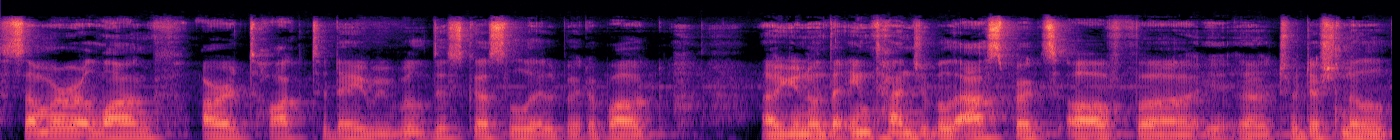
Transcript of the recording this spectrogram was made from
somewhere along our talk today we will discuss a little bit about uh, you know the intangible aspects of uh, uh, traditional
